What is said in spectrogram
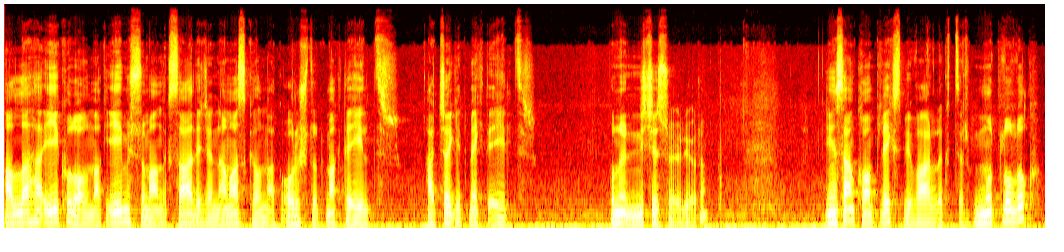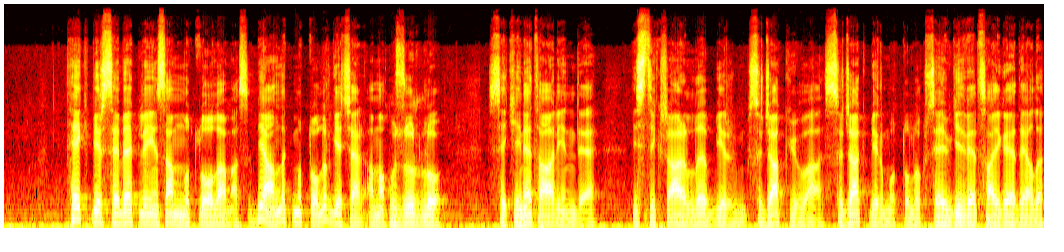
Allah'a iyi kul olmak, iyi Müslümanlık sadece namaz kılmak, oruç tutmak değildir. Hacca gitmek değildir. Bunu niçin söylüyorum? İnsan kompleks bir varlıktır. Mutluluk tek bir sebeple insan mutlu olamaz. Bir anlık mutlu olur geçer ama huzurlu, sekinet halinde, istikrarlı bir sıcak yuva, sıcak bir mutluluk, sevgi ve saygıya dayalı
